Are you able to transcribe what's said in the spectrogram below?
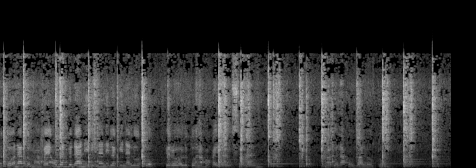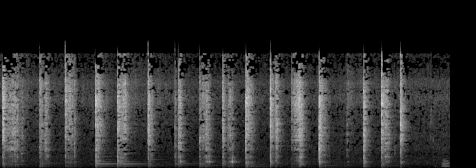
Luto na to mga bayang. Uban gud ani di na nila ginaluto. Pero luto na ko kay lang saman. Bago na ako baluto. Oh.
